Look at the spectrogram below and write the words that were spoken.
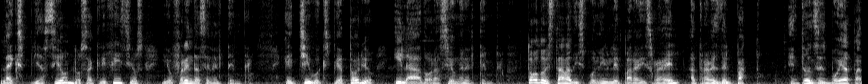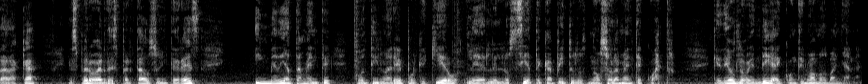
la expiación, los sacrificios y ofrendas en el templo, el chivo expiatorio y la adoración en el templo. Todo estaba disponible para Israel a través del pacto. Entonces voy a parar acá, espero haber despertado su interés. Inmediatamente continuaré porque quiero leerle los siete capítulos, no solamente cuatro. Que Dios lo bendiga y continuamos mañana.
